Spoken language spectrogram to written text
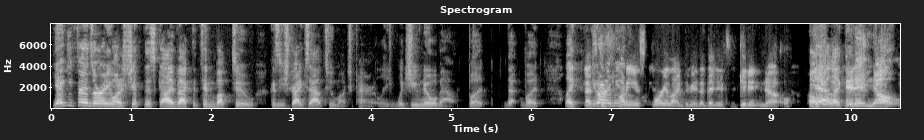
Yankee fans already want to ship this guy back to Timbuktu because he strikes out too much apparently, which you knew about. But that, but like That's you know the I mean? funniest storyline to me that they just didn't know. Oh, Yeah, Oh, like, they we didn't know.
